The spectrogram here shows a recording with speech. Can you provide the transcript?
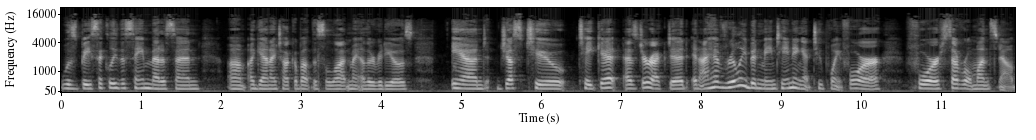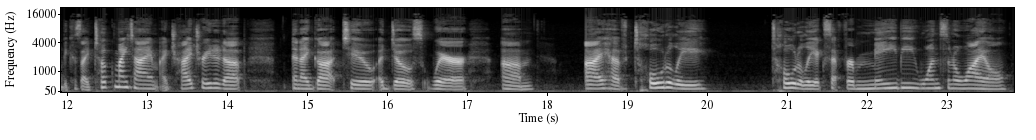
was basically the same medicine. Um, again, I talk about this a lot in my other videos. And just to take it as directed, and I have really been maintaining at 2.4 for several months now because I took my time, I titrated up, and I got to a dose where um, I have totally, totally, except for maybe once in a while,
